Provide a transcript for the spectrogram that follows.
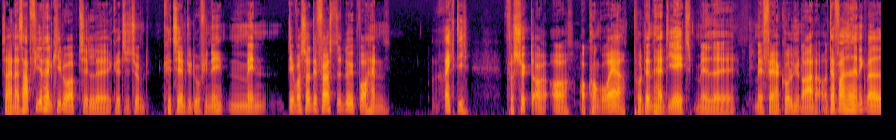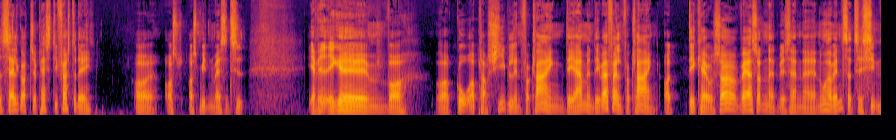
Så han havde tabt 4,5 kilo op til øh, kriterium, kriterium du Dauphiné, men det var så det første løb, hvor han rigtig forsøgte at, at, at konkurrere på den her diæt med, øh, med færre kulhydrater, og derfor havde han ikke været særlig godt tilpas de første dage og, og, og smidt en masse tid. Jeg ved ikke, øh, hvor, hvor god og plausibel en forklaring det er, men det er i hvert fald en forklaring, og det kan jo så være sådan, at hvis han øh, nu har vendt sig til sin,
